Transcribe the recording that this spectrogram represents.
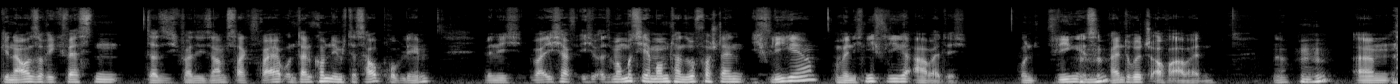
genauso requesten, dass ich quasi Samstag frei habe. Und dann kommt nämlich das Hauptproblem, wenn ich, weil ich habe, ich, also man muss sich ja momentan so vorstellen, ich fliege ja und wenn ich nicht fliege, arbeite ich. Und fliegen mhm. ist rein theoretisch auch arbeiten. Ne? Mhm. Ähm,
